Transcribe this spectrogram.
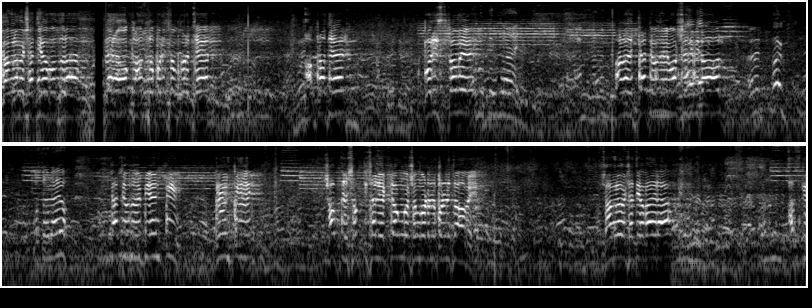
সংগ্রামের সাথী বন্ধুরা আপনারা অক্লান্ত পরিশ্রম করেছেন। আপনাদের পরিশ্রমে বাংলাদেশ জাতীয় মৎস্যজীবী দল জাতীয় বিএনপি। বিএনপি সবচেয়ে শক্তিশালী একটি অঙ্গ সংগঠনে পরিণত হবে। সংগ্রামের সাথী ভাইরা আজকে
